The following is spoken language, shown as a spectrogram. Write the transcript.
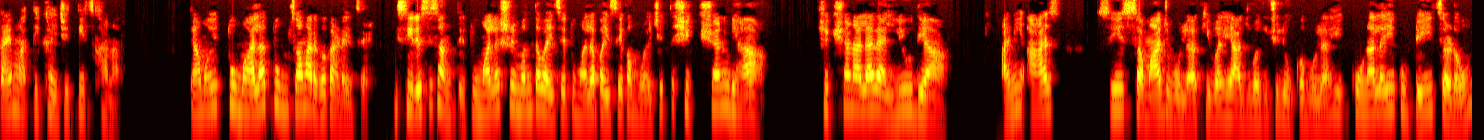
काय माती खायची तीच खाणार. त्यामुळे तुम्हाला तुमचा मार्ग काढायचा आहे. मी सिरियसली सांगते तुम्हाला श्रीमंत व्हायचे तुम्हाला पैसे कमवायचे तर शिक्षण घ्या. शिक्षणाला व्हॅल्यू द्या. आणि आज हे समाज बोला किंवा हे आजूबाजूची लोक बोला हे कोणालाही कुठेही चढवून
